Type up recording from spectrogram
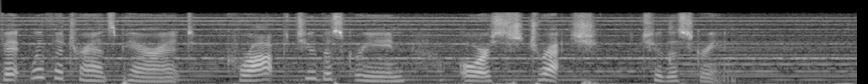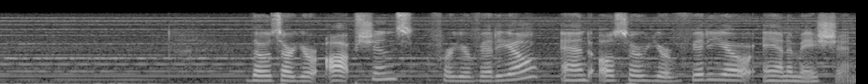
fit with a transparent, crop to the screen, or stretch to the screen. Those are your options for your video and also your video animation.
